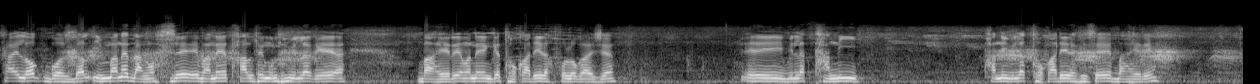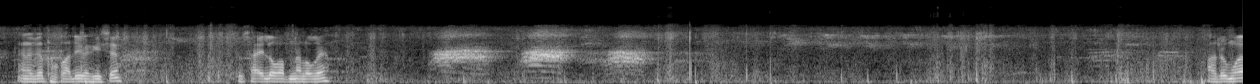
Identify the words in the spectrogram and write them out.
চাই লওক গছডাল ইমানে ডাঙৰ যে মানে ঠাল ঠেঙুলিবিলাকে বাঁহেৰে মানে এনেকৈ ঢকা দি ৰাখিব লগা হৈছে। এইবিলাক ঠানি ঠানিবিলাক ঢকা দি ৰাখিছে বাঁহেৰে। এনেকৈ ঢকা দি ৰাখিছে। তো চাই লওক আপোনালোকে। আৰু মই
